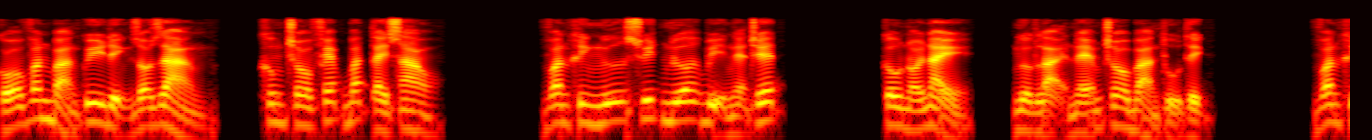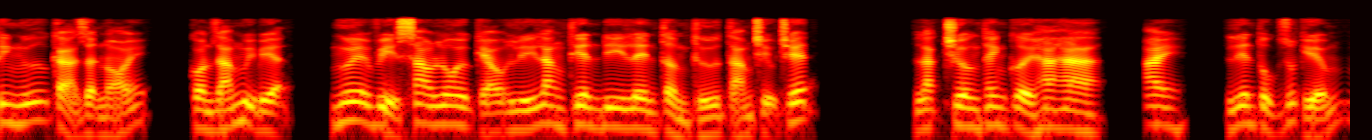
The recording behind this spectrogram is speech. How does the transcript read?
có văn bản quy định rõ ràng, không cho phép bắt tay sao? Văn khinh ngữ suýt nữa bị nẹt chết. Câu nói này, ngược lại ném cho bản thủ tịch. Văn khinh ngữ cả giận nói còn dám ngụy biện, ngươi vì sao lôi kéo lý lăng thiên đi lên tầng thứ tám triệu chết? Lạc trường thanh cười ha ha, ai, liên tục rút kiếm,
